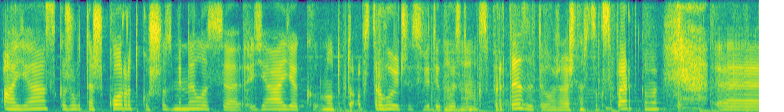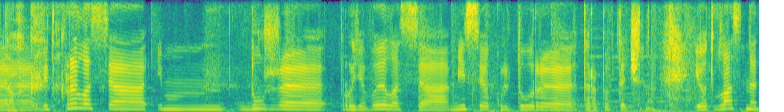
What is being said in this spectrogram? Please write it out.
А я скажу теж коротко, що змінилося. Я як ну тобто абстрагуючись від якоїсь там експертизи, ти вважаєш нас експертками, е, відкрилася і дуже проявилася місія культури терапевтична. І от, власне,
